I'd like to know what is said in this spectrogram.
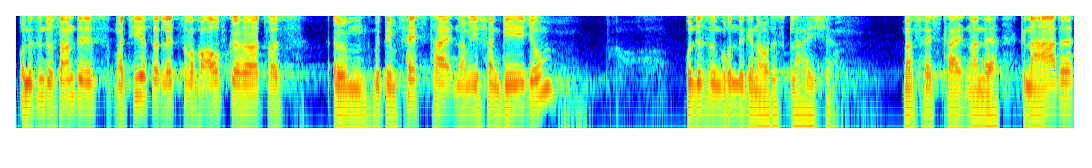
Und das Interessante ist, Matthias hat letzte Woche aufgehört, was ähm, mit dem Festhalten am Evangelium. Und es ist im Grunde genau das Gleiche. Ne, festhalten an der Gnade.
